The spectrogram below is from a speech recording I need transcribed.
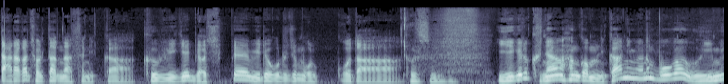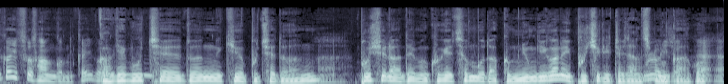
나라가 절단 났으니까 그 위기에 몇십 배 위력으로 좀 올 거다. 그렇습니다. 이 얘기를 그냥 한 겁니까? 아니면은 뭐가 의미가 있어서 한 겁니까? 이거 가계부채든 기업부채든 네. 부실화되면 그게 전부 다 금융기관의 부실이 되지 않습니까? 네, 네.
